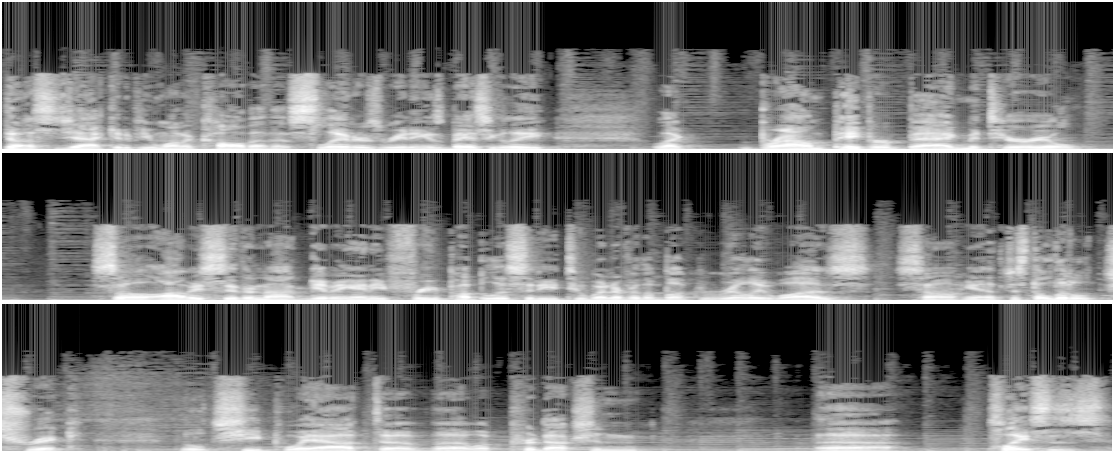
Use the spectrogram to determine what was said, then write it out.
dust jacket, if you want to call that, that Slater's reading is basically like brown paper bag material. So obviously they're not giving any free publicity to whatever the book really was. So yeah, just a little trick, little cheap way out of uh, what production uh, places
